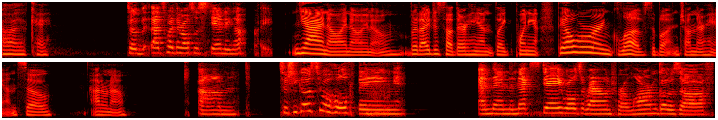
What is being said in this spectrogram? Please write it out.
oh, okay. So th- that's why they're also standing upright. Yeah, I know, I know, I know. But I just thought their hands like pointing out they all were wearing gloves a bunch on their hands, so I don't know. Um, so she goes through a whole thing, and then the next day rolls around, her alarm goes off,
